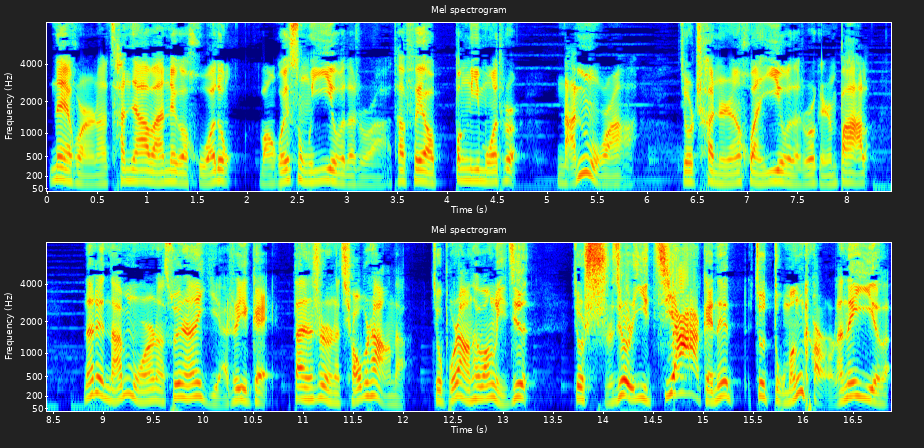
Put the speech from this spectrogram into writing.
那会儿呢，参加完这个活动往回送衣服的时候啊，他非要崩一模特男模啊，就是趁着人换衣服的时候给人扒了。那这男模呢，虽然也是一 gay，但是呢，瞧不上他，就不让他往里进，就使劲一夹，给那就堵门口了那意思。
